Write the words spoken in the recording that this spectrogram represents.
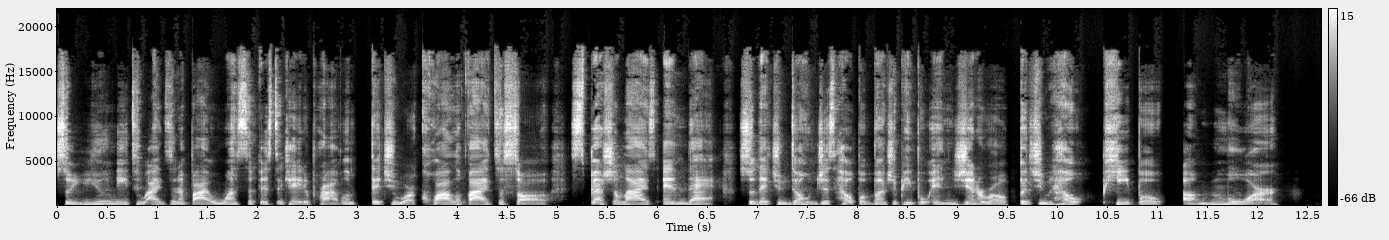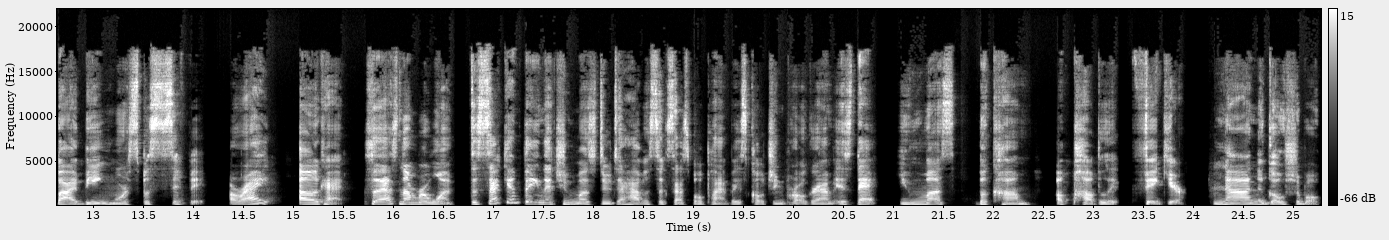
So you need to identify one sophisticated problem that you are qualified to solve, specialize in that so that you don't just help a bunch of people in general, but you help people um, more by being more specific. All right. Okay. So that's number one. The second thing that you must do to have a successful plant based coaching program is that you must become a public figure, non negotiable.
